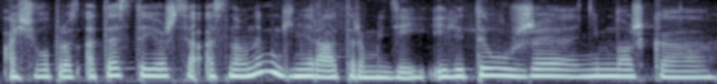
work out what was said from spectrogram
А еще вопрос, а ты остаешься основным генератором идей, или ты уже немножко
